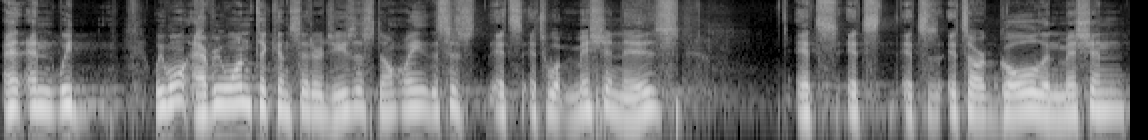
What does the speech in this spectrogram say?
And, and we, we want everyone to consider Jesus, don't we? This is, it's, it's what mission is. It's, it's, it's, it's our goal and mission.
